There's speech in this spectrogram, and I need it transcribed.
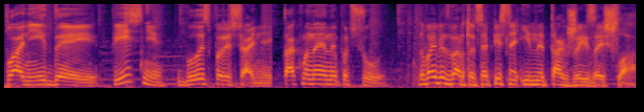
В плані ідеї пісні були сперечання. Так мене і не почули. Давай відверто, ця пісня і не так же і зайшла.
